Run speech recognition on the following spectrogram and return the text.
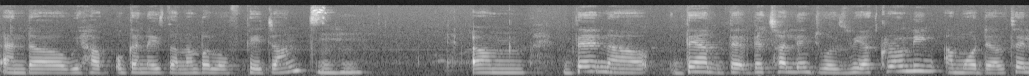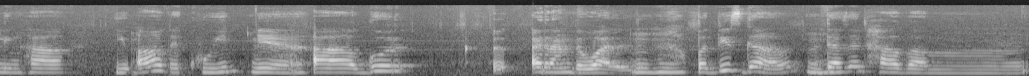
and uh, we have organized a number of pageants. Um, then uh, then the, the challenge was we are crowning a model, telling her, "You are the queen. Yeah. Uh, go uh, around the world." But this girl doesn't have um,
